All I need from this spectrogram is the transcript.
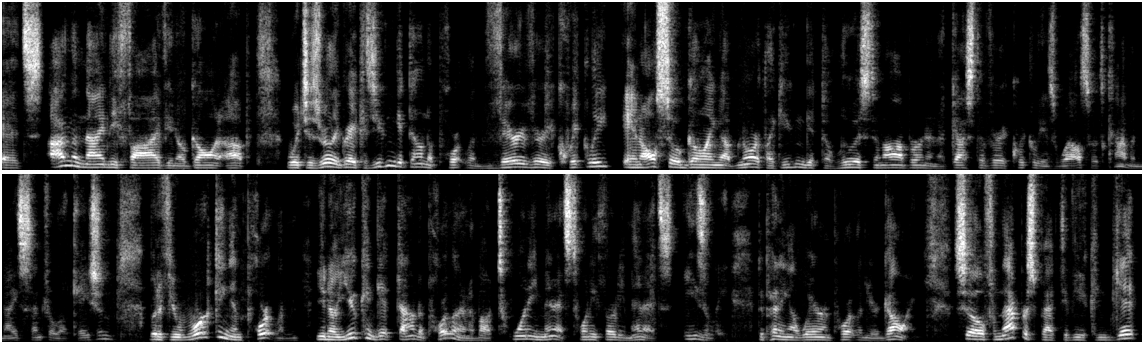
It's on the 95, you know, going up, which is really great because you can get down to Portland very, very quickly. And also going up north, like you can get to Lewiston, Auburn, and Augusta very quickly as well. So it's kind of a nice central location. But if you're working in Portland, you know, you can get down to Portland in about 20 minutes, 20, 30 minutes easily, depending on where in Portland you're going. So from that perspective, you can get,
